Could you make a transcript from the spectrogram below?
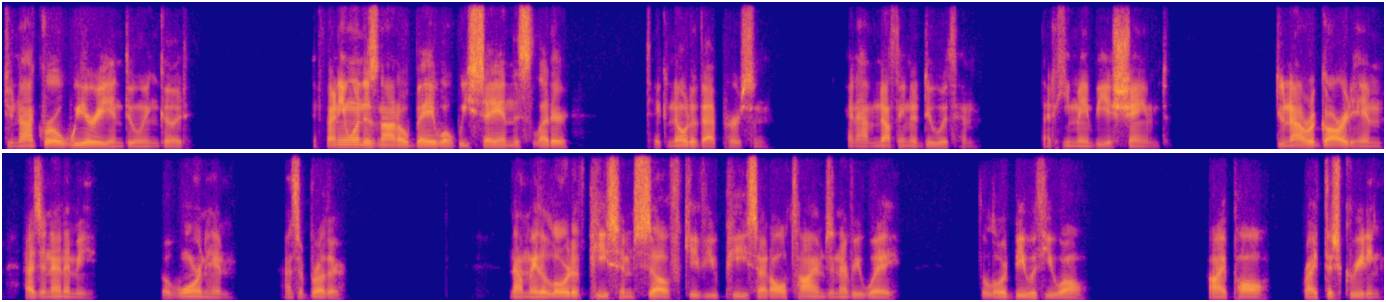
do not grow weary in doing good. If anyone does not obey what we say in this letter, take note of that person and have nothing to do with him, that he may be ashamed. Do not regard him as an enemy, but warn him as a brother. Now may the Lord of peace himself give you peace at all times in every way. The Lord be with you all. I, Paul, write this greeting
